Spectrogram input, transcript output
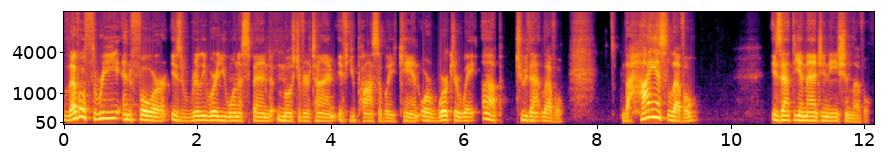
level three and four is really where you want to spend most of your time if you possibly can, or work your way up to that level. The highest level is at the imagination level.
